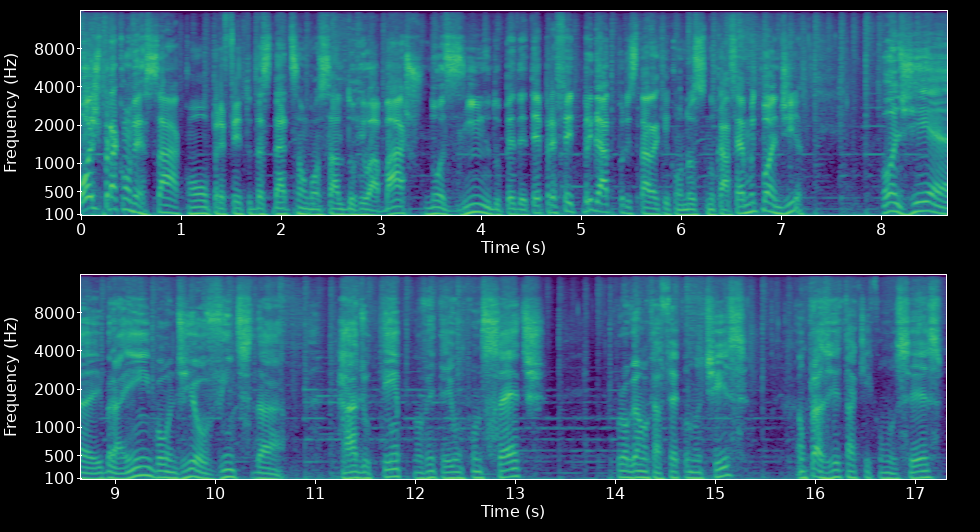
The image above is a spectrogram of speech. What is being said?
Hoje, para conversar com o prefeito da cidade de São Gonçalo do Rio Abaixo, Nozinho do PDT. Prefeito, obrigado por estar aqui conosco no café. Muito bom dia. Bom dia, Ibrahim. Bom dia, ouvintes da Rádio Tempo 91.7, programa Café com Notícia. É um prazer estar aqui com vocês.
